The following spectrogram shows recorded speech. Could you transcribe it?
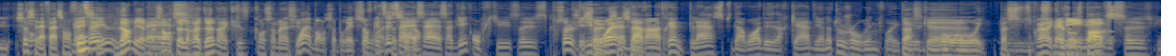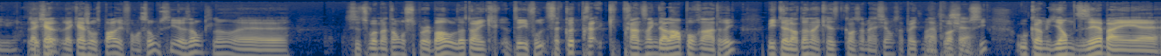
le- ça, c'est la façon Mais tu sais, facile. Non, mais après Ben, ça, on te le redonne en crédit de consommation. Ouais, bon, ça pourrait être Sauf ça. que ouais, tu sais, ça, ça, bon. ça- ça devient compliqué. tu. C'est pour ça que je dis, sûr, moi, de sûr. rentrer à une place puis d'avoir des arcades, il y en a toujours une qui va être. Parce que, Oh, oui. parce que si tu prends la cage au sport, nexes, ça, puis- la, C'est ca- ça. la cage au sport, ils font ça aussi, eux autres. Là. Si tu vas, mettons, au Super Bowl, là, un il faut, ça te coûte tra- 35 pour rentrer, mais ils te leur donnent en crédit de consommation. Ça peut être une Ouais, approche aussi. Ou comme Guillaume disait, ben, euh,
